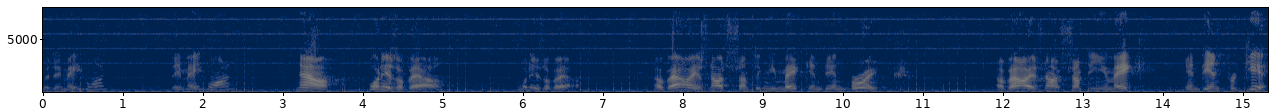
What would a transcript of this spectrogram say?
But they made one. They made one. Now, what is a vow? What is a vow? A vow is not something you make and then break. A vow is not something you make and then forget.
